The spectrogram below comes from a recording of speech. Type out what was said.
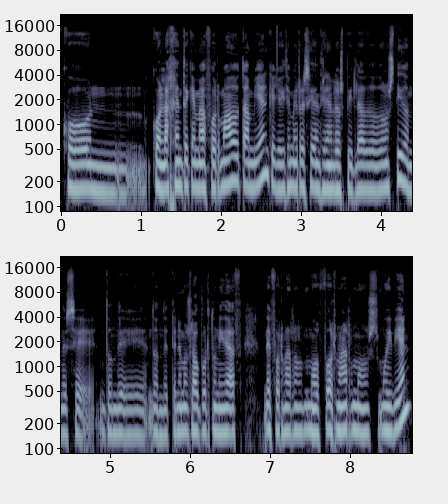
con, con la gente que me ha formado también, que yo hice mi residencia en el Hospital de Donosti, donde, se, donde, donde tenemos la oportunidad de formarnos, formarnos muy bien.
